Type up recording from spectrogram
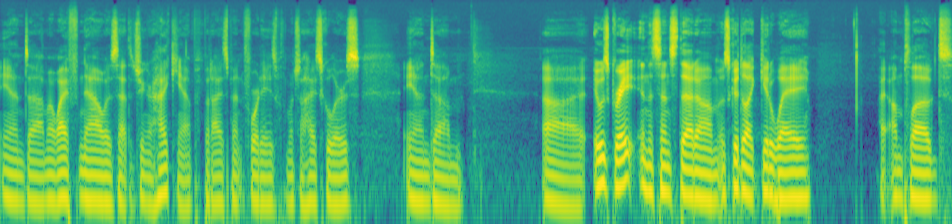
and uh, my wife now is at the junior high camp. But I spent four days with a bunch of high schoolers, and um, uh, it was great in the sense that um, it was good to like get away. I unplugged.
